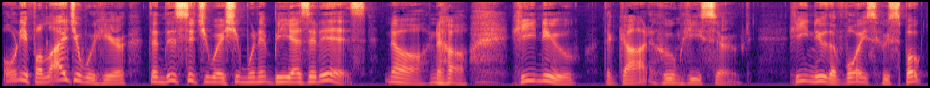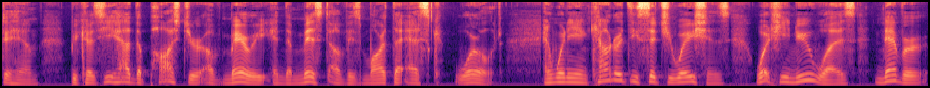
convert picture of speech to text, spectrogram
Only if Elijah were here, then this situation wouldn't be as it is. No, no. He knew the God whom he served. He knew the voice who spoke to him because he had the posture of Mary in the midst of his Martha esque world. And when he encountered these situations, what he knew was never,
